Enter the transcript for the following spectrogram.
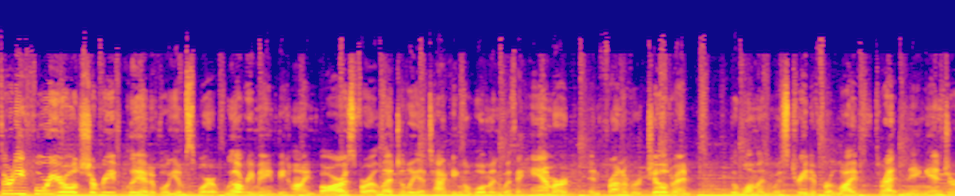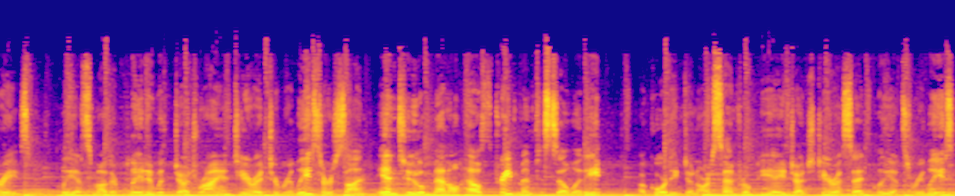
34 year old Sharif Cleat of Williamsport will remain behind bars for allegedly attacking a woman with a hammer in front of her children. The woman was treated for life threatening injuries. Cleat's mother pleaded with Judge Ryan Tira to release her son into a mental health treatment facility. According to North Central PA, Judge Tira said Cleat's release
